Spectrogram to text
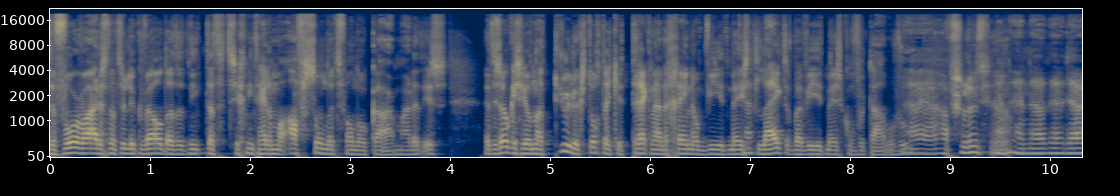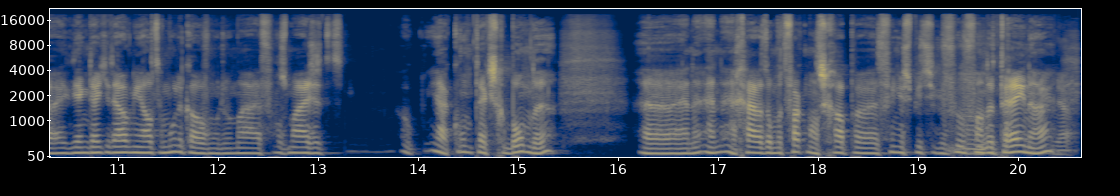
de voorwaarde is natuurlijk wel dat het, niet, dat het zich niet helemaal afzondert van elkaar. Maar dat is, het is ook iets heel natuurlijks, toch? Dat je trekt naar degene op wie het meest Ja. lijkt of bij wie je het meest comfortabel voelt. Ja, ja absoluut. Ja. En, en eh, da- daar- ik denk dat je daar ook niet al te moeilijk over moet doen. Maar volgens mij is het ook ja, contextgebonden. Eh, en, en, en gaat het om het vakmanschap, eh, het vingerspitsengevoel van Mhm. de trainer. Ja.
